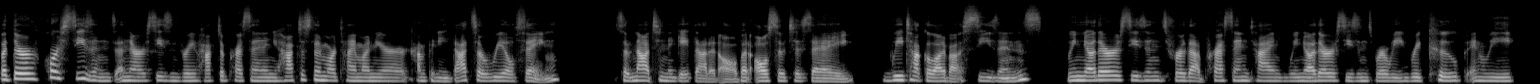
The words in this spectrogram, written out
But there are, of course, seasons, and there are seasons where you have to press in and you have to spend more time on your company. That's a real thing. So, not to negate that at all, but also to say we talk a lot about seasons. We know there are seasons for that press in time. We know there are seasons where we recoup and we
